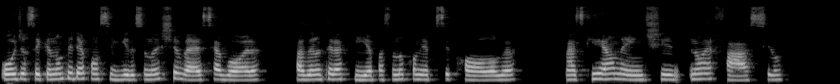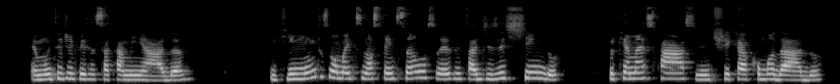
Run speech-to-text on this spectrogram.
Hoje eu sei que eu não teria conseguido se eu não estivesse agora fazendo terapia, passando com a minha psicóloga, mas que realmente não é fácil. É muito difícil essa caminhada. E que em muitos momentos nós pensamos mesmo em estar desistindo, porque é mais fácil, a gente fica acomodado.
